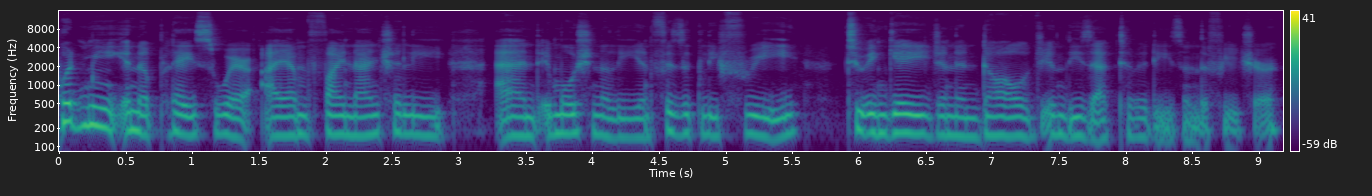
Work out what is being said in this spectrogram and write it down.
put me in a place where I am financially and emotionally and physically free to engage and indulge in these activities in the future.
